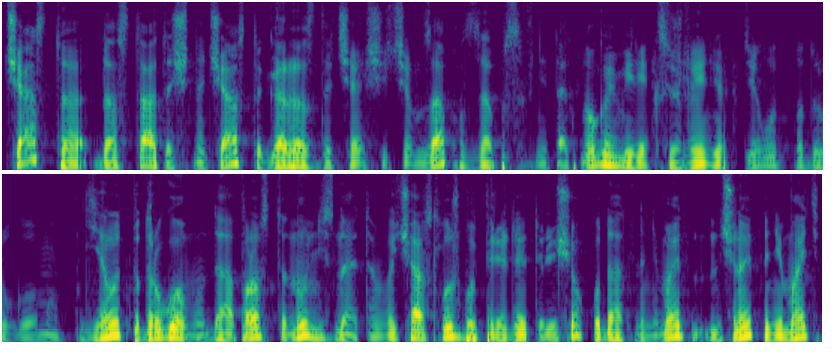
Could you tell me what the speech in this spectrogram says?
Часто, достаточно часто, гораздо чаще, чем запас, запасов не так много в мире, к сожалению, Делают по-другому. делают по-другому, да, просто, ну, не знаю, там в HR-службу передают или еще куда-то, нанимают, начинают нанимать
